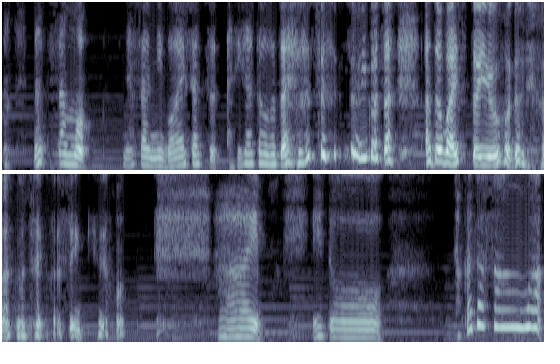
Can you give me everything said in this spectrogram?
あ、ナツさんも皆さんにご挨拶ありがとうございます。すみこさん、アドバイスというほどではございませんけども。はい。えっ、ー、と、高田さんは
